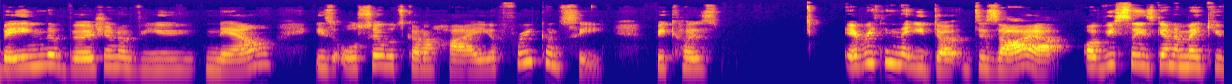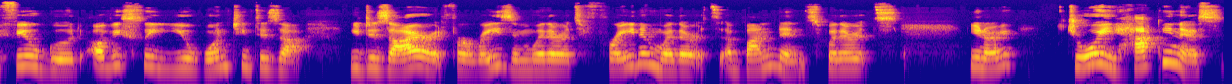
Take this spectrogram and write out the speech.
being the version of you now is also what's going to higher your frequency because everything that you do- desire obviously is going to make you feel good. Obviously, you're wanting desire you desire it for a reason, whether it's freedom, whether it's abundance, whether it's you know joy, happiness.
